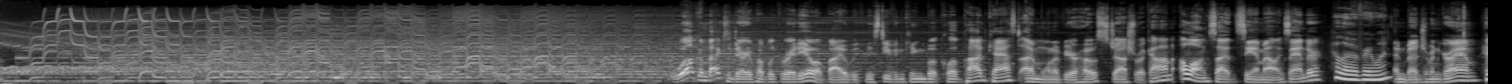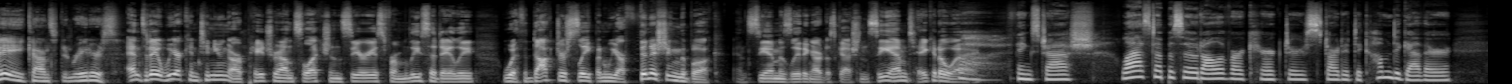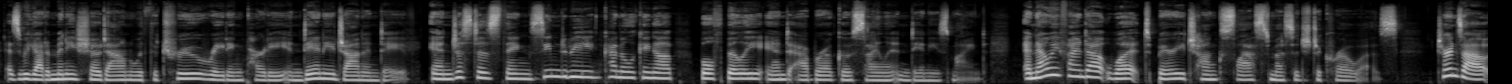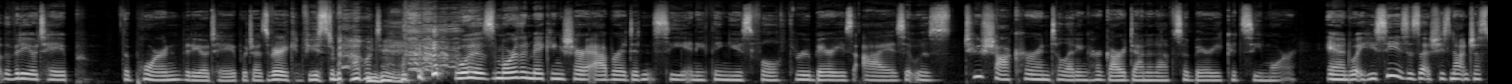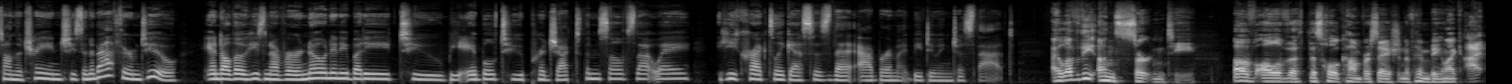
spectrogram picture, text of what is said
Welcome back to Derry Public Radio, a bi weekly Stephen King Book Club podcast. I'm one of your hosts, Joshua Kahn, alongside CM Alexander Hello, everyone. and Benjamin Graham. Hey, constant readers. And today we are continuing our Patreon selection series from Lisa Dailey with Doctor Sleep, and we are finishing the book. And CM is leading our discussion. CM, take it away. Thanks, Josh. Last episode, all of our characters started to come together as we got a mini showdown with the true raiding party in Danny, John, and Dave. And just as things seem to be kind of looking up, both Billy and Abra go silent in Danny's mind. And now we find out what Barry Chunk's last message to Crow was. Turns out the videotape, the porn videotape, which I was very confused about, mm-hmm. was more than making sure Abra didn't see anything useful through Barry's eyes. It was to shock her into letting her guard down enough so Barry could see more. And what he sees is that she's not just on the train, she's in a bathroom too. And although he's never known anybody to be able to project themselves that way, he correctly guesses that Abra might be doing just that. I love the uncertainty of all of this, this whole conversation of him being like, I,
